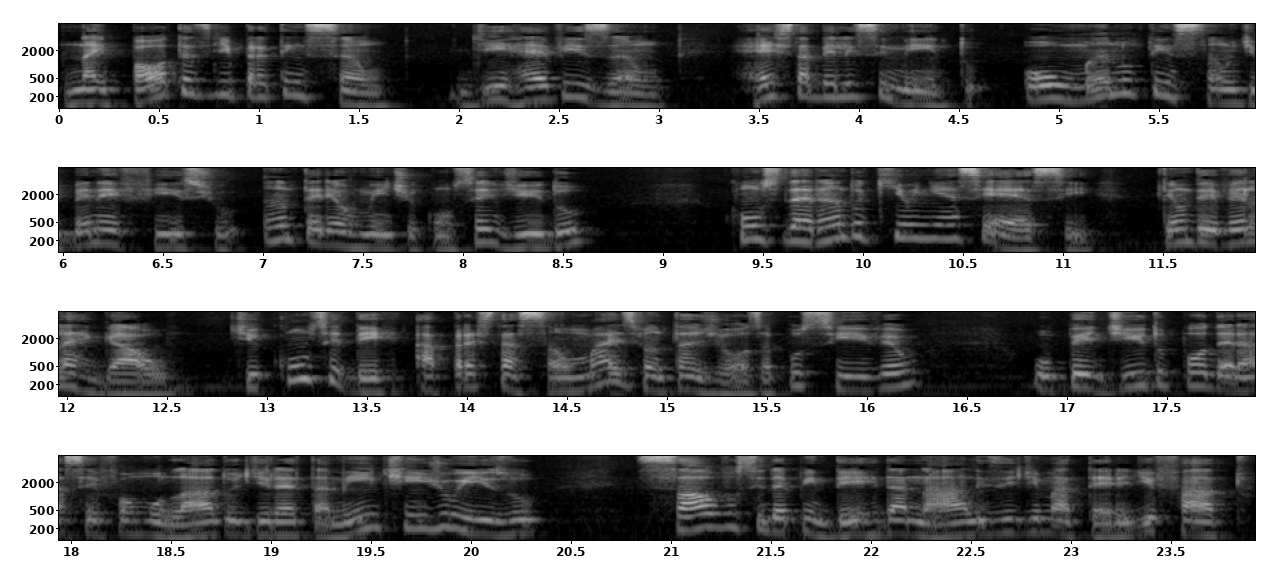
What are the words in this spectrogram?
Na hipótese de pretensão de revisão, restabelecimento ou manutenção de benefício anteriormente concedido, Considerando que o INSS tem um dever legal de conceder a prestação mais vantajosa possível, o pedido poderá ser formulado diretamente em juízo, salvo se depender da análise de matéria de fato,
